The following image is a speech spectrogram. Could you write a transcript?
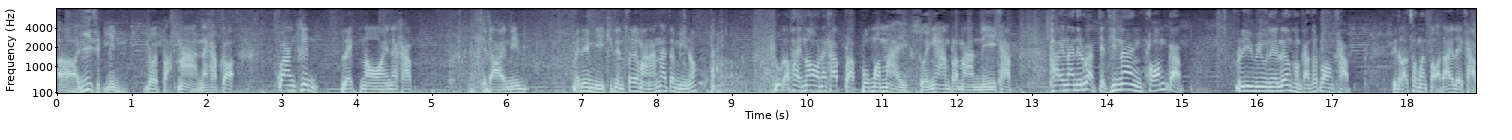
20 มิลโดยประมาณนะครับ ก็กว้างขึ้นเล็กน้อยนะครับเสียดายนนี้ไม่ได้มีคิดเซนเซอร์มานะน่าจะมีเนาะรูปลักษณ์ภายนอกนะครับ ปรับปรุงมาใหม่สวยงามประมาณนี้ครับ ภายในในรูปแบบ 7 ที่นั่งพร้อมกับรีวิวในเรื่องของการทดลองขับ ติดตามรับชมกันต่อได้เลยครับ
